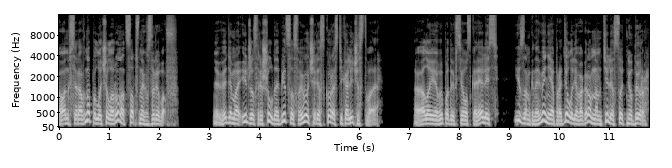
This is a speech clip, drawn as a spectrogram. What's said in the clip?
он все равно получил урон от собственных взрывов. Видимо, Иджис решил добиться своего через скорость и количество. Алые выпады все ускорялись, и за мгновение проделали в огромном теле сотню дыр.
